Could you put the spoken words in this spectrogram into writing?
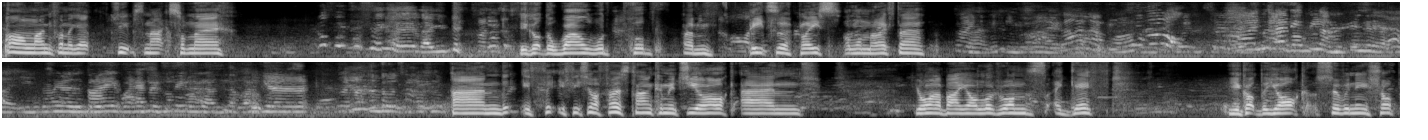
Poundland if you want to get cheap snacks from there. You got the Wildwood Pub um, pizza place along the left there. And if if it's your first time coming to York and you want to buy your loved ones a gift, you got the York souvenir shop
